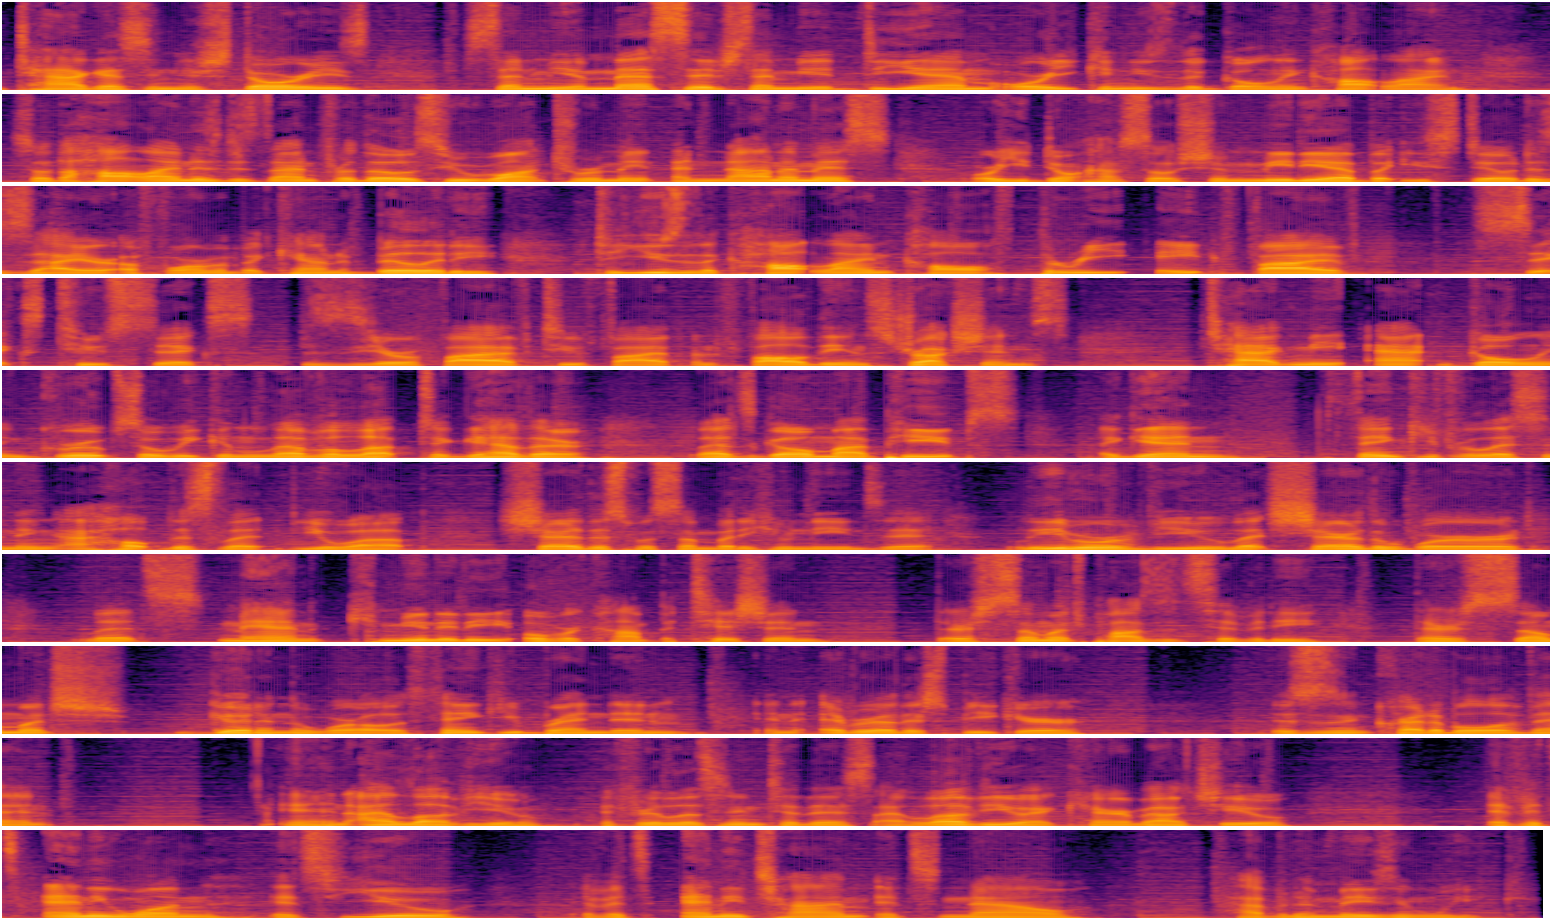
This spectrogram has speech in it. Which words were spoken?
Tag us in your stories, send me a message, send me a DM, or you can use the Goalink hotline. So the hotline is designed for those who want to remain anonymous or you don't have social media but you still desire a form of accountability. To use the hotline, call 385 626 0525 and follow the instructions tag me at Goalink Group so we can level up together. Let's go, my peeps. Again, thank you for listening. I hope this lit you up. Share this with somebody who needs it. Leave a review. Let's share the word. Let's, man, community over competition. There's so much positivity. There's so much good in the world. Thank you, Brendon, and every other speaker. This is an incredible event. And I love you. If you're listening to this, I love you. I care about you. If it's anyone, it's you. If it's any time, it's now. Have an amazing week.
